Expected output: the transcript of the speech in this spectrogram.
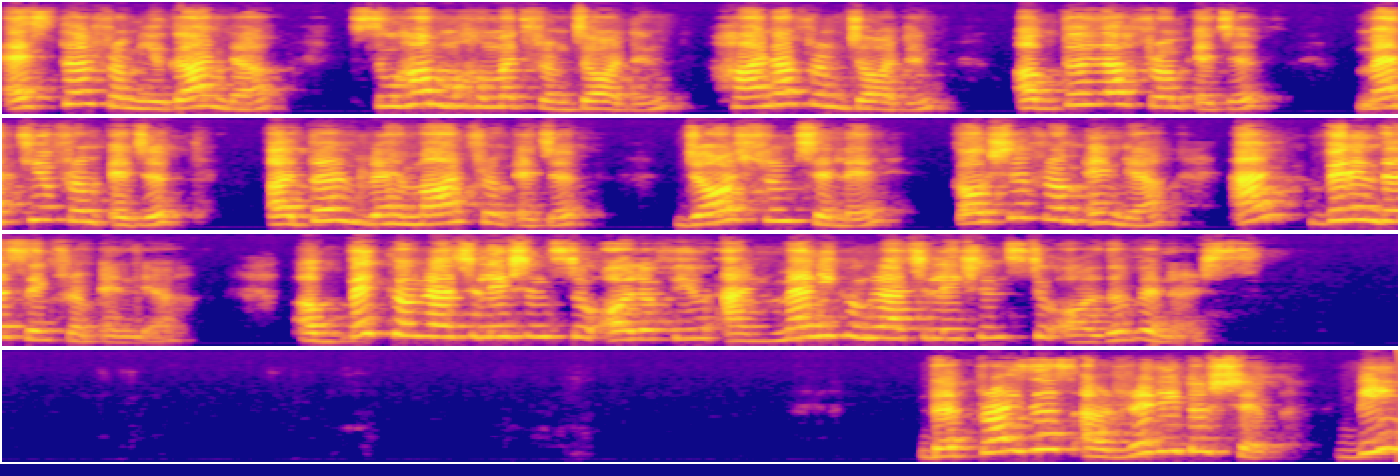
Esther from Uganda, Suham Muhammad from Jordan, Hana from Jordan, Abdullah from Egypt, Matthew from Egypt, Adil Rahman from Egypt, George from Chile, Kaushal from India, and Virinder Singh from India. A big congratulations to all of you and many congratulations to all the winners. The prizes are ready to ship. Being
